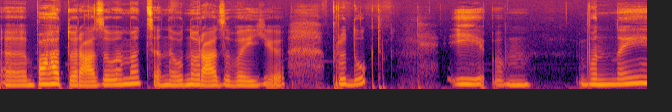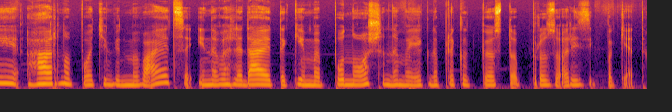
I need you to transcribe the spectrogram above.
е, багаторазовими, це не одноразовий е, продукт. І вони гарно потім відмиваються і не виглядають такими поношеними, як, наприклад, просто прозорі зіп пакети.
